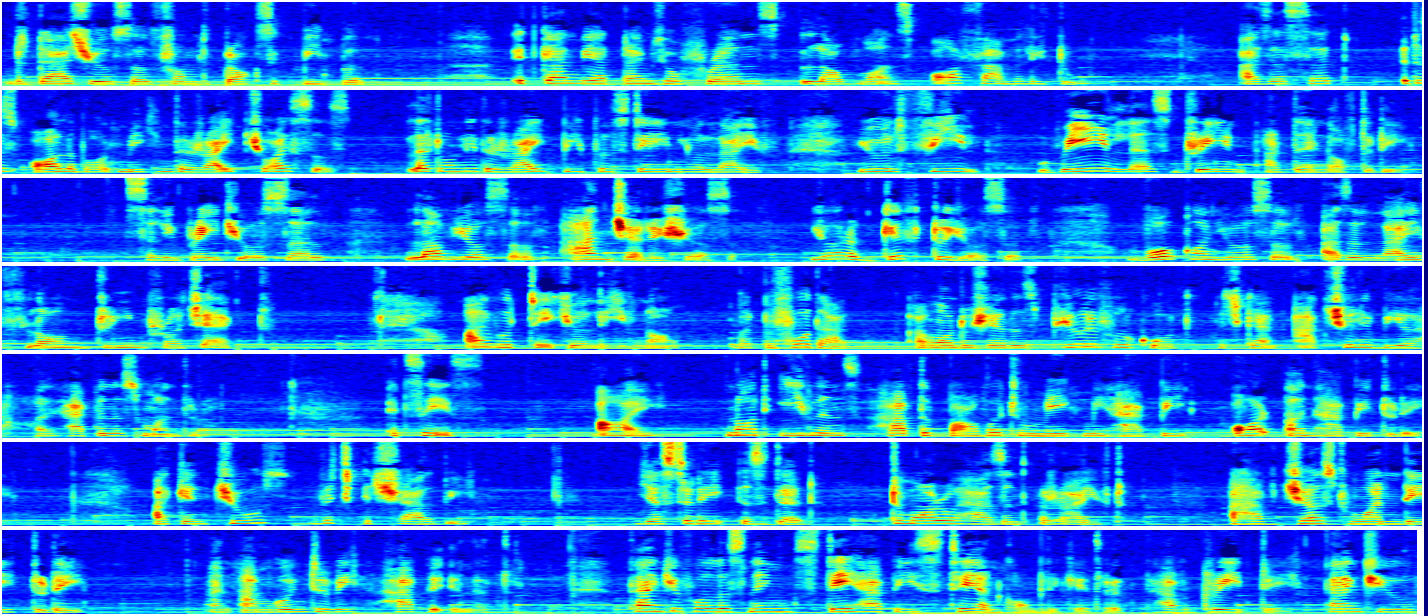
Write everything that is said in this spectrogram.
Detach yourself from the toxic people. It can be at times your friends, loved ones, or family too. As I said, it is all about making the right choices. Let only the right people stay in your life. You will feel way less drained at the end of the day. Celebrate yourself, love yourself, and cherish yourself. You are a gift to yourself. Work on yourself as a lifelong dream project. I would take your leave now, but before that, I want to share this beautiful quote which can actually be a happiness mantra. It says, I, not events, have the power to make me happy or unhappy today. I can choose which it shall be. Yesterday is dead, tomorrow hasn't arrived. I have just one day today, and I'm going to be happy in it. Thank you for listening. Stay happy, stay uncomplicated. Have a great day. Thank you.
